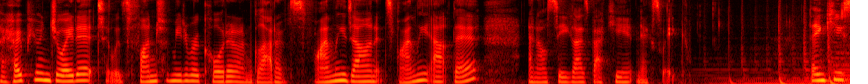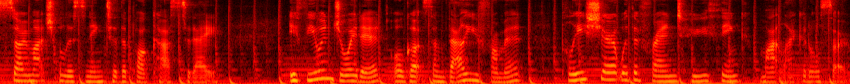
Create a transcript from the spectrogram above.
I hope you enjoyed it. It was fun for me to record it. I'm glad it's finally done, it's finally out there and I'll see you guys back here next week. Thank you so much for listening to the podcast today. If you enjoyed it or got some value from it, please share it with a friend who you think might like it also.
